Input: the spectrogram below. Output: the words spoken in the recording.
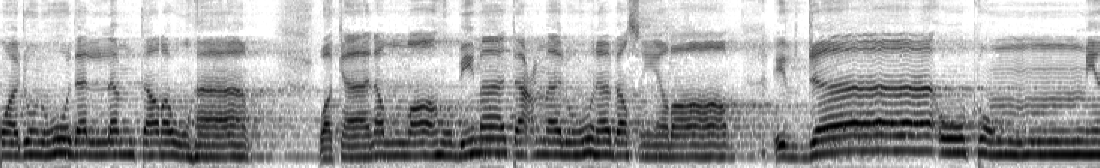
وجنودا لم تروها وكان الله بما تعملون بصيرا إذ جاءوكم من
